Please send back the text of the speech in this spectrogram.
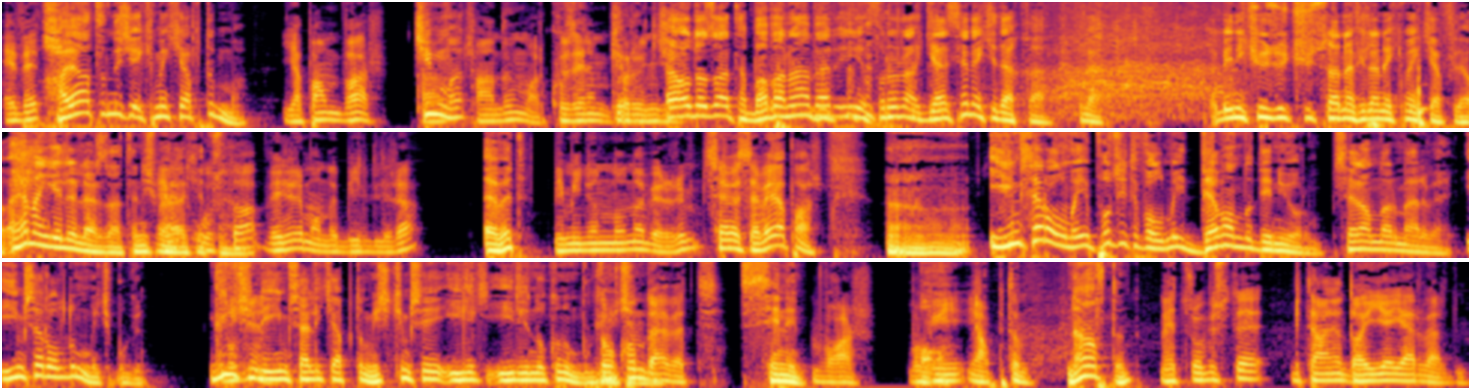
Evet. Hayatında hiç ekmek yaptın mı? Yapan var. Kim var? Tanıdığım var. Kuzenim fırıncı. E o da zaten baba ne haber iyi fırına gelsene iki dakika falan. E, Ben 200-300 tane falan ekmek yap falan. Hemen gelirler zaten hiç merak Evet, etme. usta veririm ona 1 lira. Evet. Bir milyonluğuna veririm. Seve seve yapar. Ha. İyimser olmayı pozitif olmayı devamlı deniyorum. Selamlar Merve. İyimser oldun mu hiç bugün? Gün Bugün- içinde iyimserlik yaptım? Hiç kimseye iyilik, iyiliğin dokundun mu bugün Dokun içinde? da evet. Senin. Var. Bugün yaptım. Ne yaptın? Metrobüste bir tane dayıya yer verdim.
